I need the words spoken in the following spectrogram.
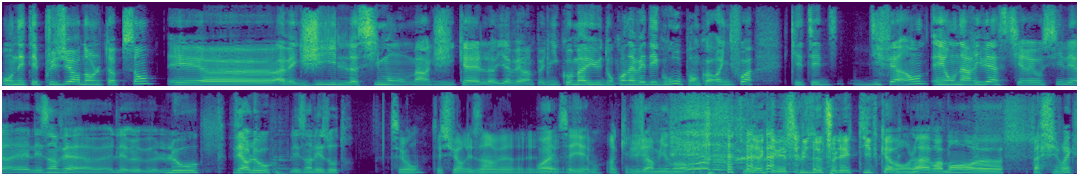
on était plusieurs dans le top 100 et euh, avec Gilles, Simon, Marc Jiquel, il y avait un peu Nico Mahut. Donc on avait des groupes encore une fois qui étaient di- différents et on arrivait à se tirer aussi les, uns vers le haut vers le haut les uns les autres. C'est bon? T'es sûr? Les uns euh, Ouais, euh, ça y est. bon, ok. J'ai remis dans l'ordre. Tu veux dire qu'il y avait plus de collectifs qu'avant. Là, vraiment, euh, bah, c'est vrai que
